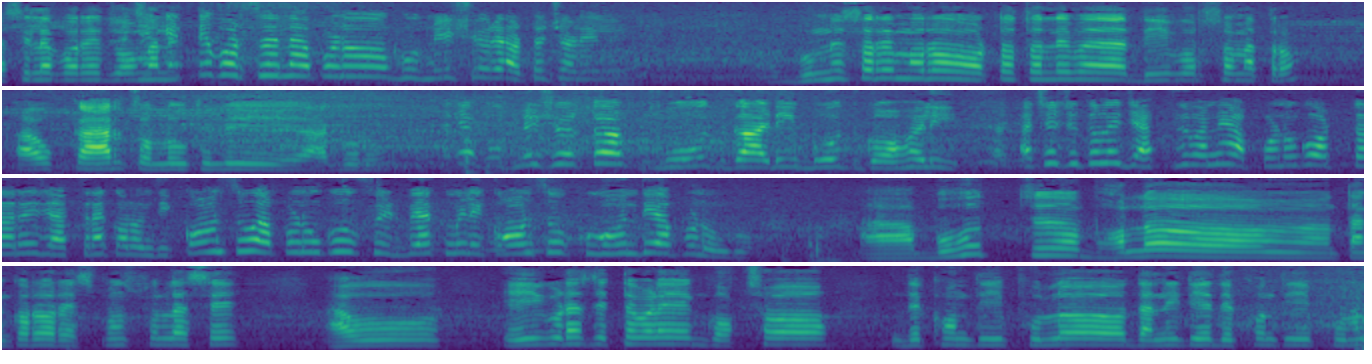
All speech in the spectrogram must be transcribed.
ଆସିଲା ପରେ ଯେଉଁମାନେ କେତେ ବର୍ଷ ହେଲା ଆପଣ ଭୁବନେଶ୍ୱରରେ ଅଟୋ ଚଳାଇଲେ ଭୁବନେଶ୍ୱରରେ ମୋର ଅଟୋ ଚଲାଇବା ଦୁଇ ବର୍ଷ ମାତ୍ର ଆଉ କାର୍ ଚଲାଉଥିଲି ଆଗରୁ ଆଚ୍ଛା ଭୁବନେଶ୍ୱର ତ ବହୁତ ଗାଡ଼ି ବହୁତ ଗହଳି ଆଚ୍ଛା ଯେତେବେଳେ ଯାତ୍ରୀମାନେ ଆପଣଙ୍କ ଅଟୋରେ ଯାତ୍ରା କରନ୍ତି କ'ଣ ସବୁ ଆପଣଙ୍କୁ ଫିଡ଼ବ୍ୟାକ୍ ମିଳେ କ'ଣ ସବୁ କୁହନ୍ତି ଆପଣଙ୍କୁ ବହୁତ ଭଲ ତାଙ୍କର ରେସ୍ପନ୍ସଫୁଲ୍ ଆସେ ଆଉ ଏଇଗୁଡ଼ା ଯେତେବେଳେ ଗଛ ଦେଖନ୍ତି ଫୁଲ ଦାନିଟିଏ ଦେଖନ୍ତି ଫୁଲ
